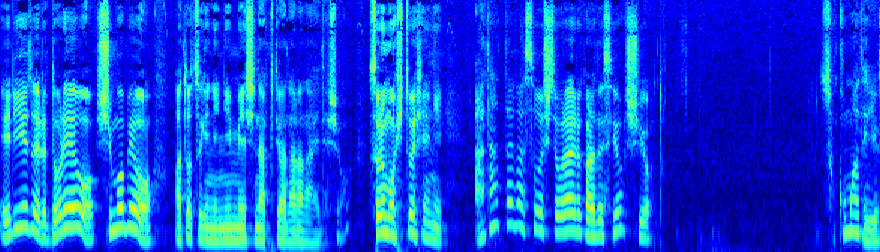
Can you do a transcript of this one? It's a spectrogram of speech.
エリエゼル、奴隷を、しもべを後継ぎに任命しなくてはならないでしょう。それも一部に、あなたがそうしておられるからですよ、主よと。そこまで言っ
